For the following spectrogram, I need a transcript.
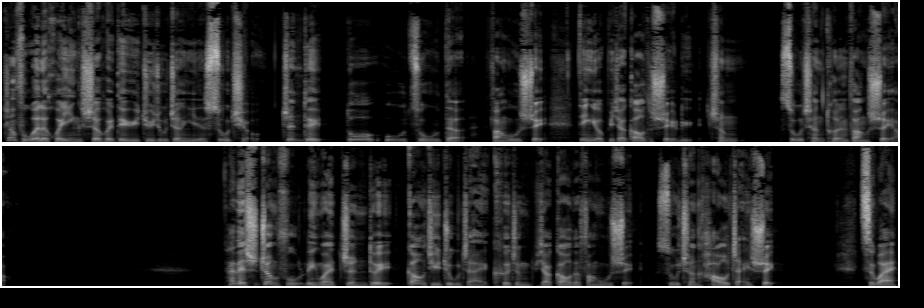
政府为了回应社会对于居住正义的诉求，针对多屋族的房屋税定有比较高的税率，称俗称囤房税哦。台北市政府另外针对高级住宅课征比较高的房屋税，俗称豪宅税。此外，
